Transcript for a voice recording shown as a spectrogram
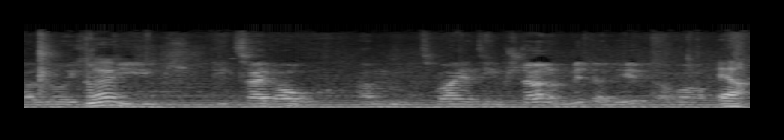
Also ich habe die, die Zeit auch am zwar jetzt im Stadion miterlebt, aber Ja.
